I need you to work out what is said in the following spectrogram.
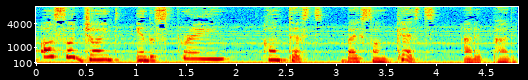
Were also joined in the spraying contest by some guests at a party.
